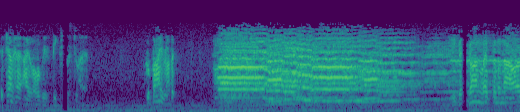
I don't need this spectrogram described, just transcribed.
Tell her I'll always be close to her. Goodbye, Robert. Less than an hour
